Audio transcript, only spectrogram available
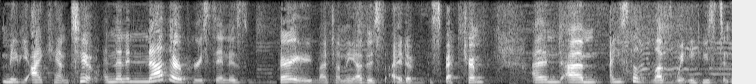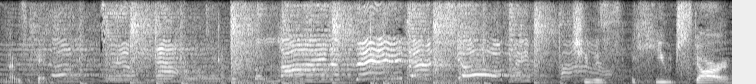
maybe I can too. And then another person is very much on the other side of the spectrum. And um, I used to love Whitney Houston when I was a kid. She was a huge star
